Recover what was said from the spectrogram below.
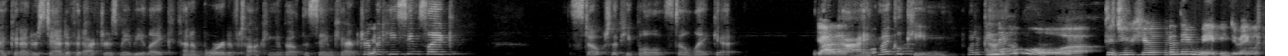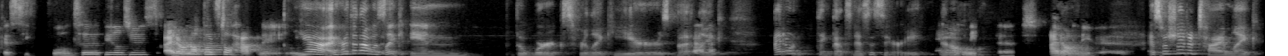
I can understand if an actor is maybe like kind of bored of talking about the same character, but he seems like stoked that people still like it. Yeah, What guy, cool. Michael Keaton. What a I guy. know. Did you hear that they may be doing like a sequel to Beetlejuice? I don't know if that's still happening. Yeah, I heard that that was like in the works for like years, but like I don't think that's necessary I at don't all. need it. I don't need it. Especially at a time like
